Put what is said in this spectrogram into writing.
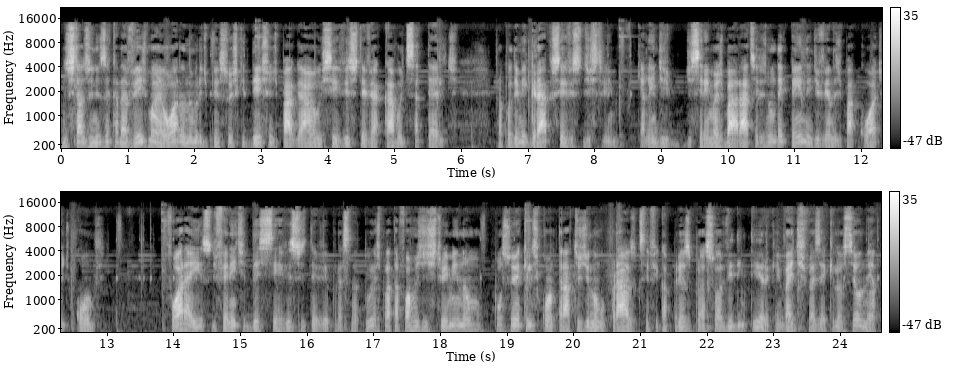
Nos Estados Unidos é cada vez maior o número de pessoas que deixam de pagar os serviços TV a cabo ou de satélite para poder migrar para o serviço de streaming, que além de, de serem mais baratos, eles não dependem de venda de pacote ou de compras. Fora isso, diferente desses serviços de TV por assinatura, as plataformas de streaming não possuem aqueles contratos de longo prazo que você fica preso para a sua vida inteira. Quem vai desfazer aquilo é o seu neto.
